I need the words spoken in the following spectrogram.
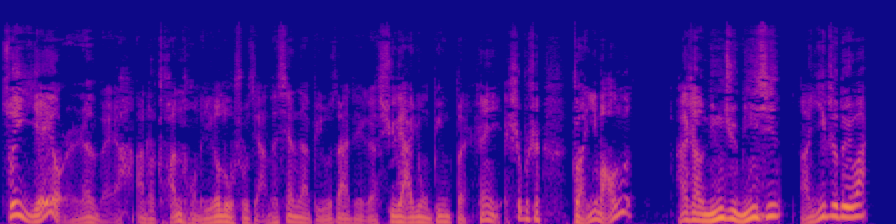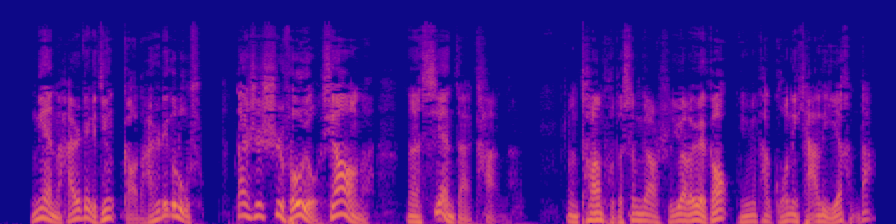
所以也有人认为啊，按照传统的一个路数讲，他现在比如在这个叙利亚用兵本身也是不是转移矛盾，还是要凝聚民心啊，一致对外，念的还是这个经，搞的还是这个路数。但是是否有效呢？那现在看呢，嗯，特朗普的声调是越来越高，因为他国内压力也很大。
